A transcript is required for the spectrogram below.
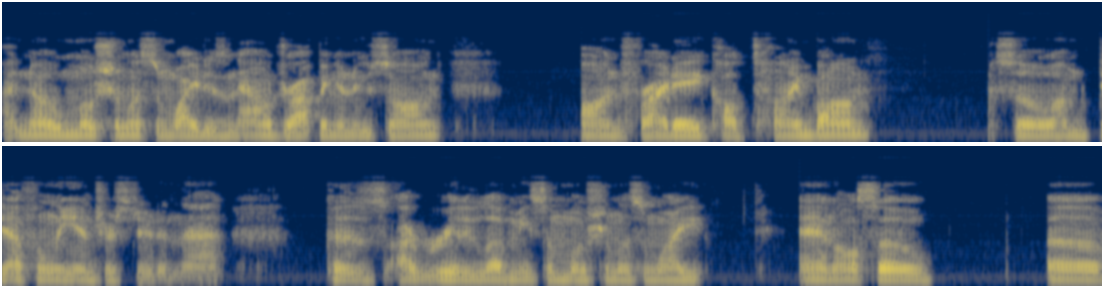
I know Motionless in White is now dropping a new song on Friday called Time Bomb. So I'm definitely interested in that because I really love me some Motionless in White. And also, uh,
